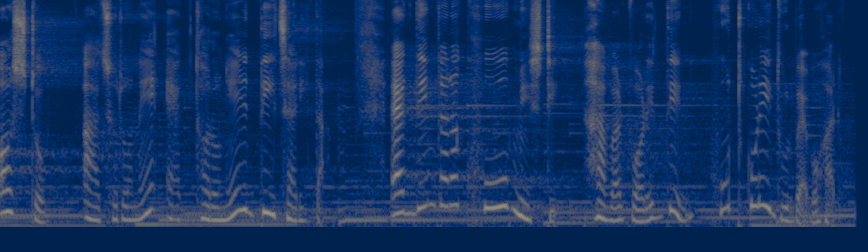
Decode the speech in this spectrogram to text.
অষ্টম, আচরণে এক ধরনের দ্বিচারিতা। একদিন তারা খুব মিষ্টি, আবার পরের দিন হুট করেই দুর্ব্যবহার।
